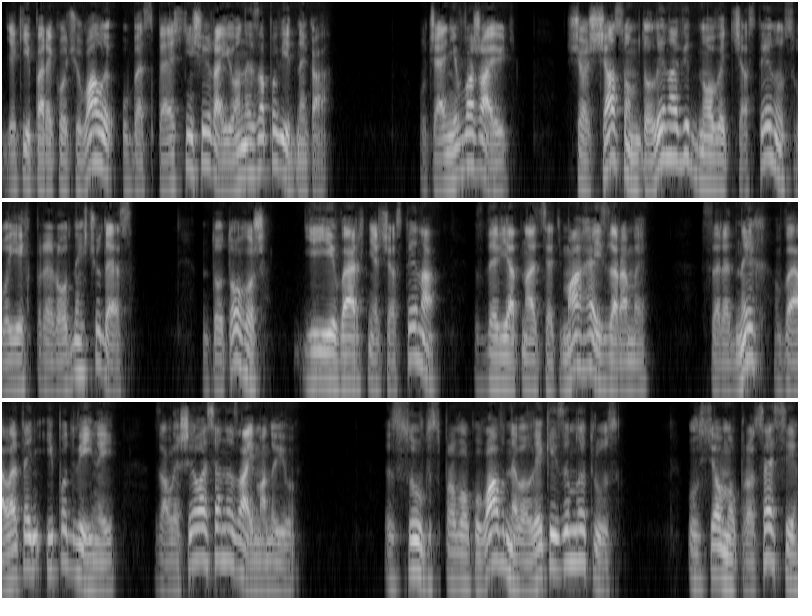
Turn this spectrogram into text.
які перекочували у безпечніші райони заповідника. Учені вважають, що з часом долина відновить частину своїх природних чудес. До того ж, її верхня частина з 19 гейзерами, серед них велетень і подвійний, залишилася незайманою. Зсув спровокував невеликий землетрус. У всьому процесі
